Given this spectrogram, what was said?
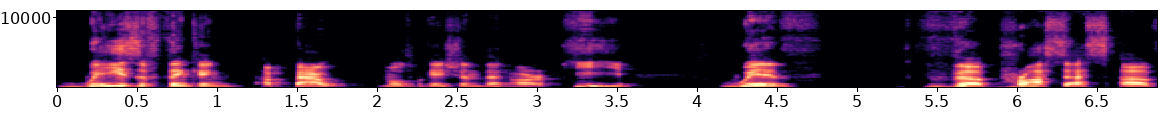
ways of thinking about multiplication that are key with the process of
